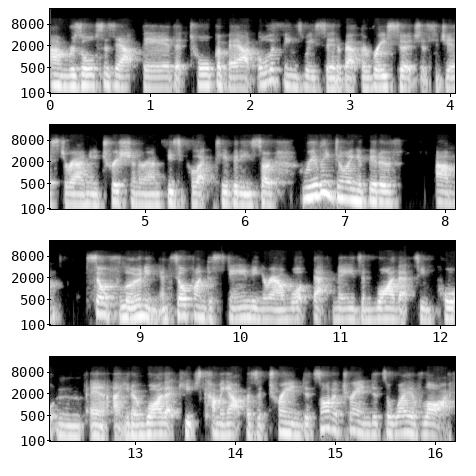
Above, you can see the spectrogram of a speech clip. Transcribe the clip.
um, resources out there that talk about all the things we said about the research that suggests around nutrition, around physical activity. So really doing a bit of um, self-learning and self-understanding around what that means and why that's important and uh, you know why that keeps coming up as a trend. It's not a trend it's a way of life.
